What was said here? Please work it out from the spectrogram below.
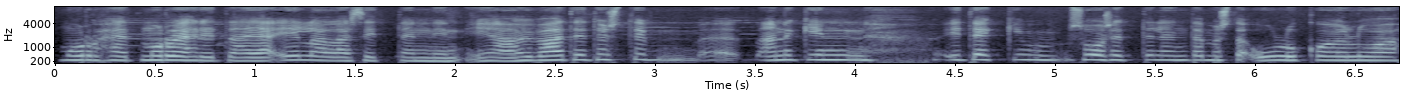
murheet murehditaan ja illalla sitten, niin ihan hyvä tietysti, ainakin itsekin suosittelen tämmöistä ulkoilua,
